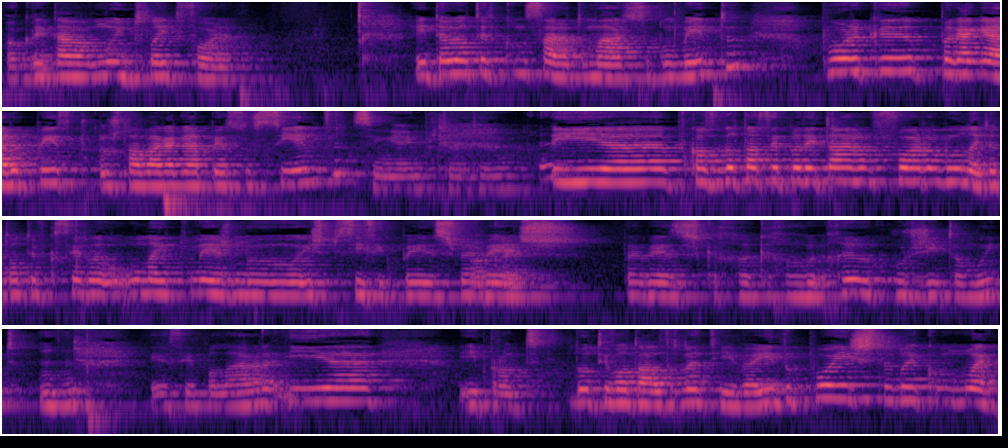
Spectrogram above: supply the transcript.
Ok. deitava muito leite fora. Então ele teve que começar a tomar suplemento, porque para ganhar o peso, porque não estava a ganhar peso suficiente, Sim, é importante. E uh, por causa dele estar sempre a deitar fora o meu leite, então teve que ser um leite mesmo específico para esses bebês, bebês que, que re- regurgitam muito, Uhum. essa é a palavra, e, uh, e pronto, não tive outra alternativa. E depois também, como é,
